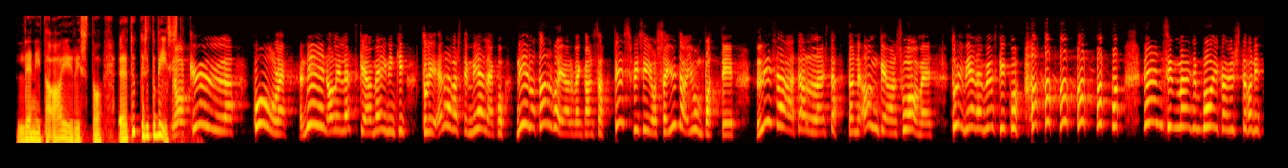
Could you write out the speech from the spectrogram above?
Lenita Airisto. Ää, Tykkäsitkö biisistä? No kyllä, kuule, niin oli letkeä meininki. tuli elävästi mieleen, kun Niilo Tarvajärven kanssa Tesvisiossa jytä jumpattiin. Lisää tällaista tänne ankeaan Suomeen. Tuli mieleen myöskin, kun ensimmäisen poikaystäväni,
